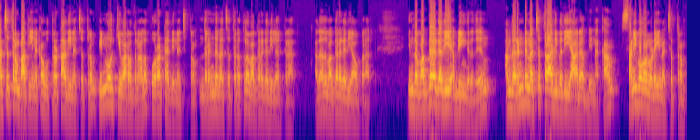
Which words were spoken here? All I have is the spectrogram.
நட்சத்திரம் பார்த்தீங்கன்னாக்கா உத்திரட்டாதி நட்சத்திரம் பின்னோக்கி வர்றதுனால போராட்டாதி நட்சத்திரம். இந்த ரெண்டு நட்சத்திரத்தில் வக்ரகதியில் இருக்கிறார். அதாவது வக்ரகதியாக போகிறார் இந்த வக்ரகதி அப்படிங்கிறது அந்த ரெண்டு நட்சத்திராதிபதி யார் அப்படின்னாக்கா சனி பகவானுடைய நட்சத்திரம்.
